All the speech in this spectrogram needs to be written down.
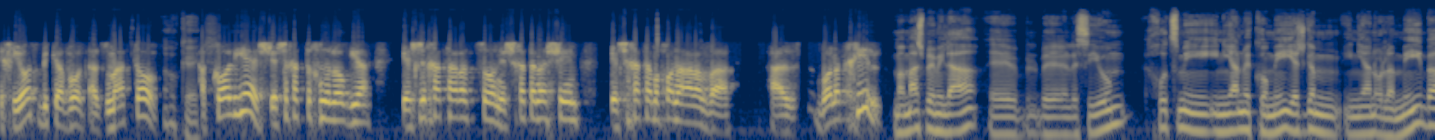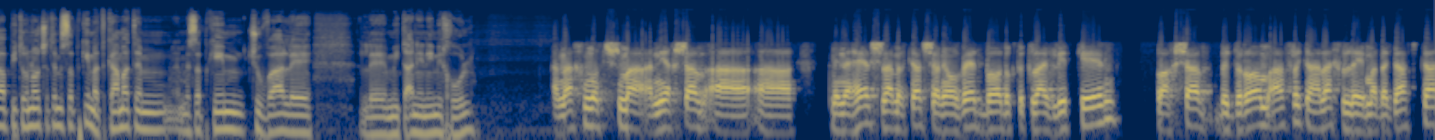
לחיות בכבוד, אז מה טוב? Okay. אוקיי. הכל יש, יש לך טכנולוגיה, יש לך את הרצון, יש לך את האנשים, יש לך את המכון הערבה, אז בוא נתחיל. ממש במילה, אה, לסיום, חוץ מעניין מקומי, יש גם עניין עולמי בפתרונות שאתם מספקים? עד כמה אתם מספקים תשובה למתעניינים מחו"ל? אנחנו, תשמע, אני עכשיו, המנהל של המרכז שאני עובד בו, דוקטור קלייב ליפצ'ין, הוא עכשיו בדרום אפריקה הלך למדגסקר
